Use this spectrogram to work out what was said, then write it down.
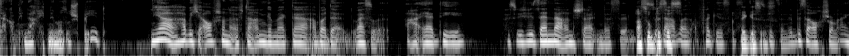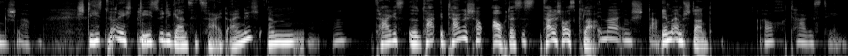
da kommen die Nachrichten immer so spät. Ja, habe ich auch schon öfter angemerkt, da, aber da, weißt du, ARD, weißt du, wie viele Senderanstalten das sind? Ach so, Bist bis du da, das- aber vergiss es. vergiss es. Da bist du auch schon eingeschlafen. Stehst du eigentlich, stehst du die ganze Zeit eigentlich? Ähm, Tages, also Ta Tagesschau auch, das ist, Tagesschau ist klar. Immer im Stand. Immer im Stand. Auch Tagesthemen.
